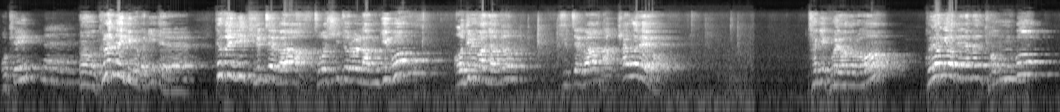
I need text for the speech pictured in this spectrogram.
오케이? 네. 어, 그런 얘기거든, 이게. 그래서 이 길제가 저 시조를 남기고 어디로 가냐면 길제가 낙향을 해요. 자기 고향으로. 고향이 어디냐면 경북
